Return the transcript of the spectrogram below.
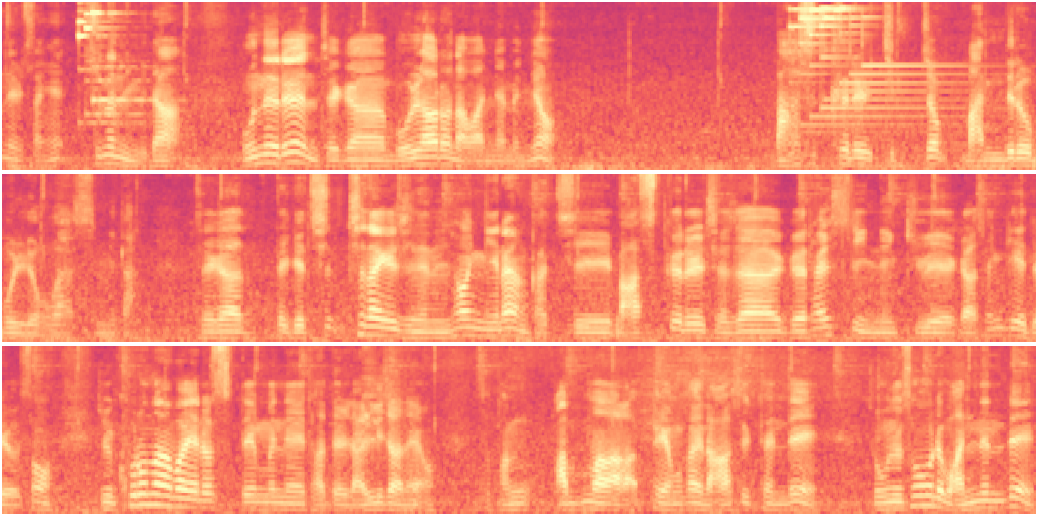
샬롬 언일상의 준원입니다. 오늘은 제가 뭘 하러 나왔냐면요. 마스크를 직접 만들어 보려고 왔습니다. 제가 되게 친, 친하게 지내는 형이랑 같이 마스크를 제작을 할 수 있는 기회가 생기게 되어서 지금 코로나 바이러스 때문에 다들 난리잖아요. 그래서 방, 아마 앞에 영상에 나왔을 텐데 저 오늘 서울에 왔는데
